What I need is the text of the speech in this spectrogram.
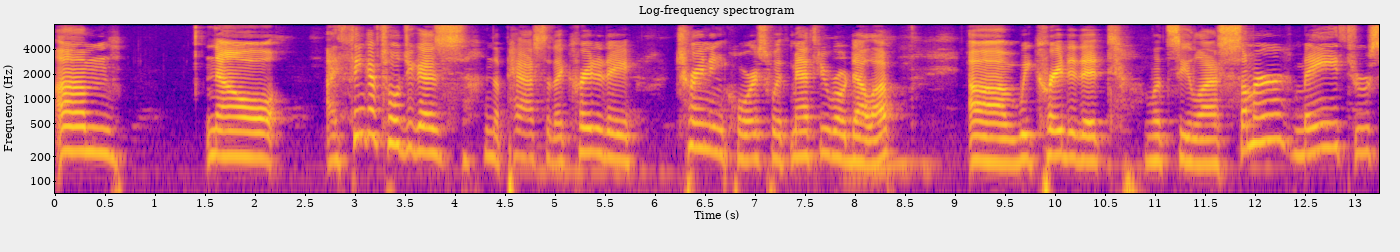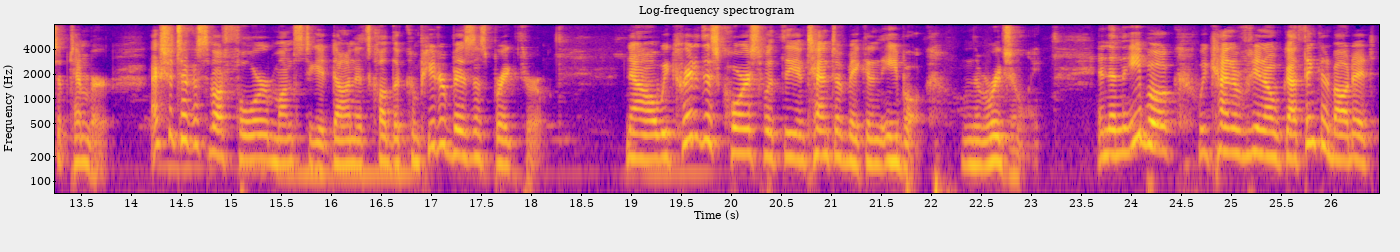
Um, now, I think I've told you guys in the past that I created a training course with Matthew Rodella. Uh, we created it, let's see, last summer, May through September. Actually, took us about four months to get done. It's called the Computer Business Breakthrough. Now, we created this course with the intent of making an ebook originally. And then the ebook, we kind of, you know, got thinking about it.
